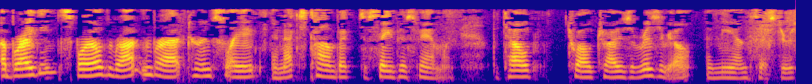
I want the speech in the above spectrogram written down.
a bragging, spoiled, rotten brat turned slave and ex-convict to save his family, the twelve tribes of Israel and the ancestors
